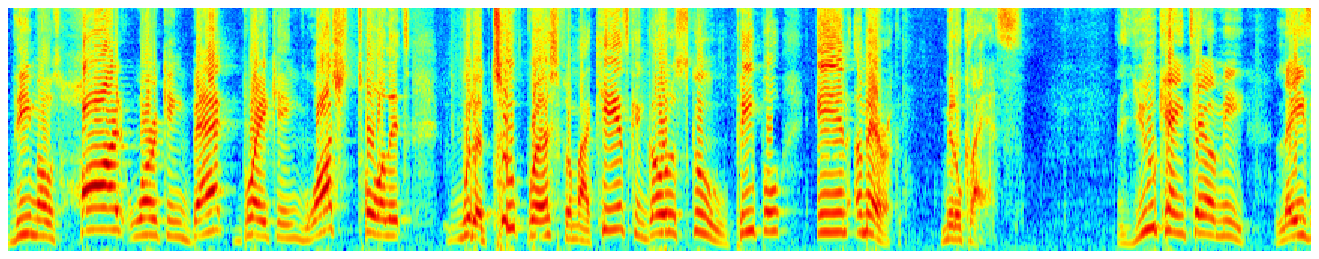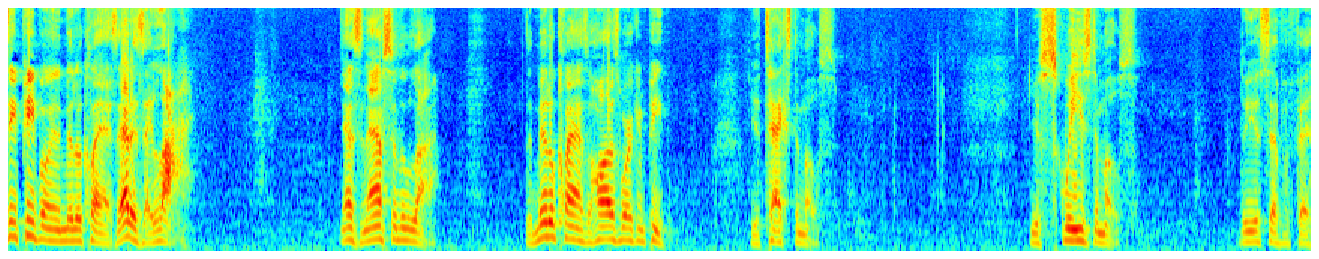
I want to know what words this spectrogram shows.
The most hard-working, back-breaking, wash toilets with a toothbrush for my kids can go to school. People in America, middle class. And you can't tell me lazy people in the middle class. That is a lie. That's an absolute lie. The middle class, the hardest working people, you're taxed the most. You're squeezed the most. Do yourself a,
